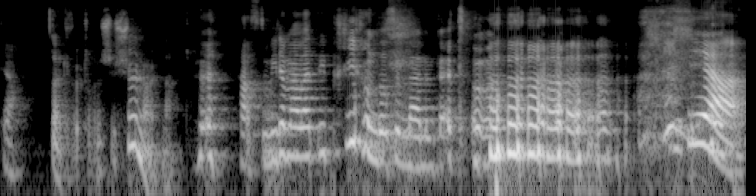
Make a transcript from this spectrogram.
Tja, Das wird richtig schön heute Nacht. hast du wieder mal was Vibrierendes in deinem Bett? ja,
